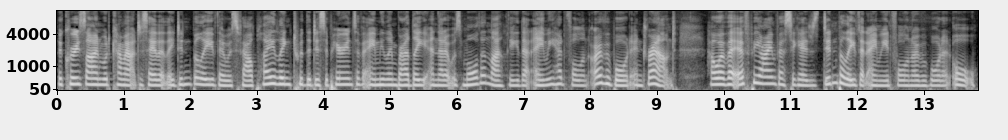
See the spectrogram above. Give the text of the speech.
The cruise line would come out to say that they didn't believe there was foul play linked with the disappearance of Amy Lynn Bradley and that it was more than likely that Amy had fallen overboard and drowned. However, FBI investigators didn't believe that Amy had fallen overboard at all.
